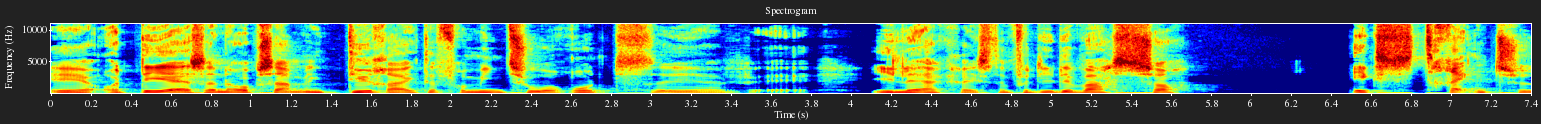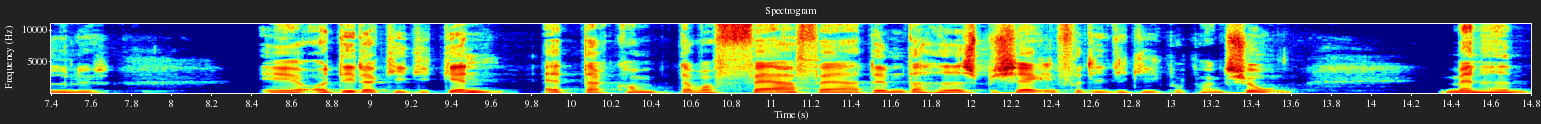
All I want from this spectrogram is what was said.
Øh, og det er altså en opsamling direkte fra min tur rundt øh, i lærerkredsen, fordi det var så ekstremt tydeligt. Øh, og det der gik igen, at der, kom, der var færre og færre dem, der havde special, fordi de gik på pension. Man havde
